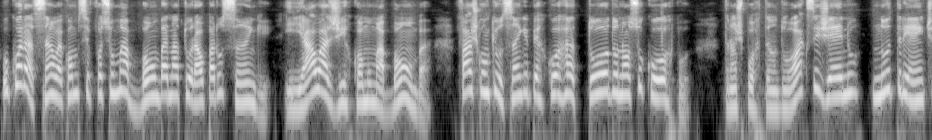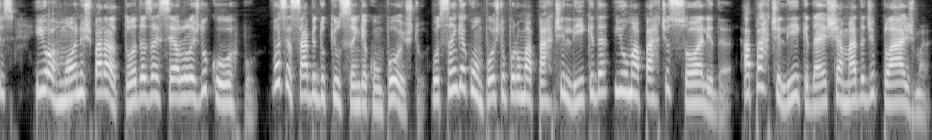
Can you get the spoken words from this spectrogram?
O coração é como se fosse uma bomba natural para o sangue, e, ao agir como uma bomba, faz com que o sangue percorra todo o nosso corpo, transportando oxigênio, nutrientes e hormônios para todas as células do corpo. Você sabe do que o sangue é composto? O sangue é composto por uma parte líquida e uma parte sólida. A parte líquida é chamada de plasma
